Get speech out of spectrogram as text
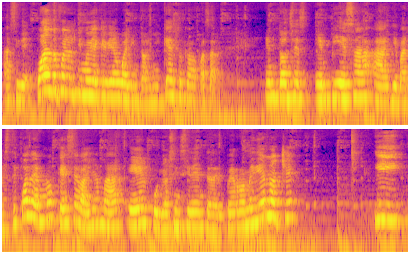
así de cuándo fue el último día que vi a Wellington y qué es lo que va a pasar. Entonces empieza a llevar este cuaderno que se va a llamar El curioso incidente del perro a medianoche y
